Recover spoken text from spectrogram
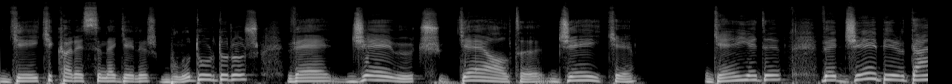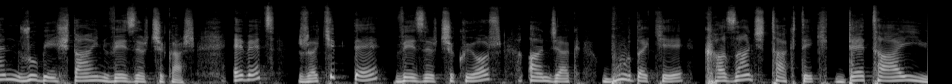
G2 karesine gelir bunu durdurur ve C3, G6, C2 G7 ve C1'den Rubinstein vezir çıkar. Evet, rakip de vezir çıkıyor ancak buradaki kazanç taktik detay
